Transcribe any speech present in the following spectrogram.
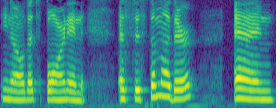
you know, that's born and assist the mother. And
